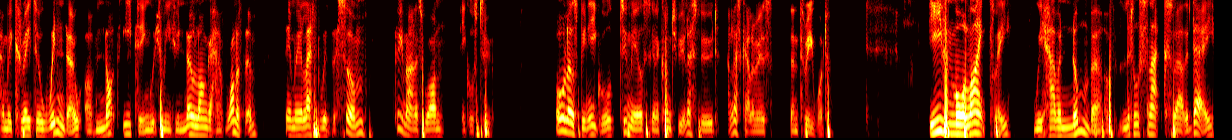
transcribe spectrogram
and we create a window of not eating, which means we no longer have one of them, then we're left with the sum 3 minus 1 equals 2. All else being equal, two meals is going to contribute less food and less calories than three would. Even more likely, we have a number of little snacks throughout the day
